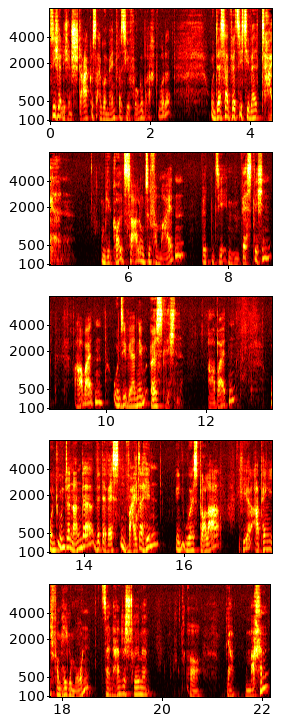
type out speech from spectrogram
Sicherlich ein starkes Argument, was hier vorgebracht wurde. Und deshalb wird sich die Welt teilen. Um die Goldzahlung zu vermeiden, werden sie im westlichen arbeiten und sie werden im östlichen arbeiten. Und untereinander wird der Westen weiterhin in US-Dollar, hier abhängig vom Hegemon, seine Handelsströme äh, ja, machen.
